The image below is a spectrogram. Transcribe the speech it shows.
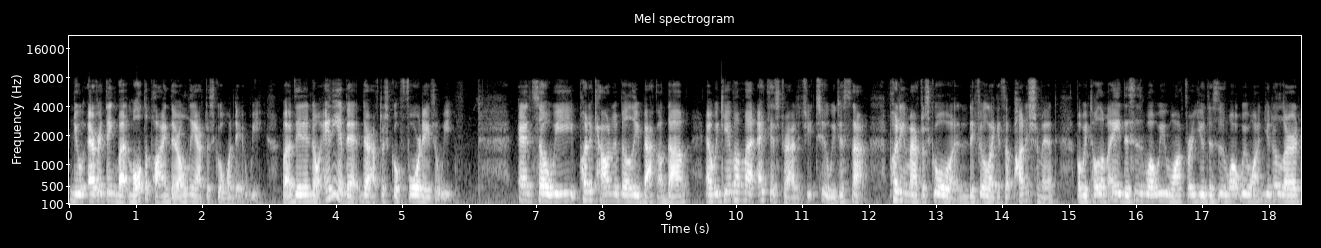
knew everything but multiplying, they're only after school one day a week. But if they didn't know any of it, they're after school four days a week. And so we put accountability back on them and we gave them an exit strategy too. We just not putting them after school and they feel like it's a punishment, but we told them, hey, this is what we want for you. This is what we want you to learn.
